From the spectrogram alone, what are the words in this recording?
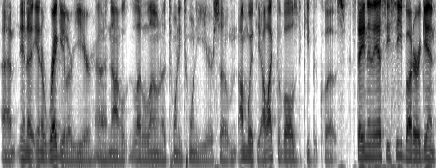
um, in, a, in a regular year, uh, not let alone a 2020 year. So I'm with you. I like the Vols to keep it close. Staying in the SEC, Butter, again,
